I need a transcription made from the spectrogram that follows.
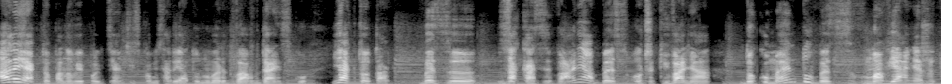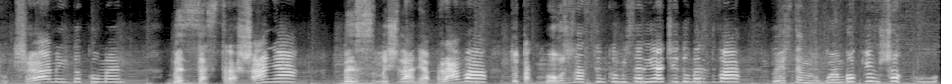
Ale jak to panowie policjanci z komisariatu numer 2 w Gdańsku? Jak to tak? Bez e, zakazywania, bez oczekiwania dokumentu, bez wmawiania, że tu trzeba mieć dokument, bez zastraszania, bez zmyślania prawa? To tak można w tym komisariacie numer 2? No jestem w głębokim szoku.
